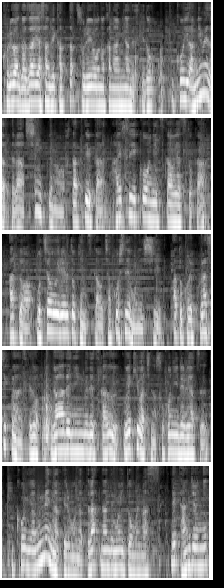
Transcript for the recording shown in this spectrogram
これは画材屋さんで買ったそれ用の金網なんですけど、こういう網目だったらシンクの蓋っていうか排水口に使うやつとか、あとはお茶を入れる時に使う茶こしでもいいし、あとこれプラスチックなんですけど、ガーデニングで使う植木鉢の底に入れるやつ、こういう網目になってるもんだったら何でもいいと思います。で、単純に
